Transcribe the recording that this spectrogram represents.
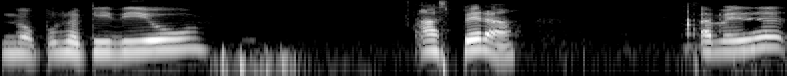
No, doncs aquí diu... Ah, espera. A medida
